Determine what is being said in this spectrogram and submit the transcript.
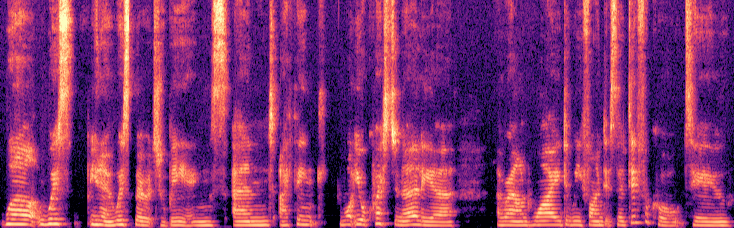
Well, we're you know we're spiritual beings, and I think what your question earlier around why do we find it so difficult to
